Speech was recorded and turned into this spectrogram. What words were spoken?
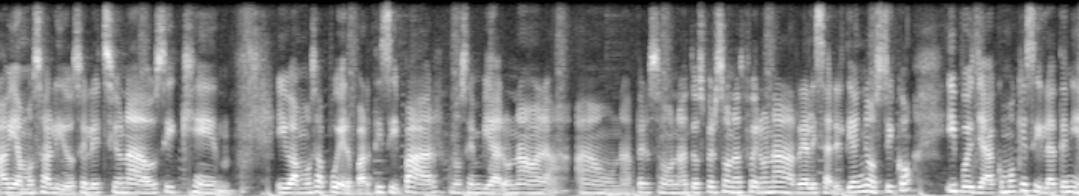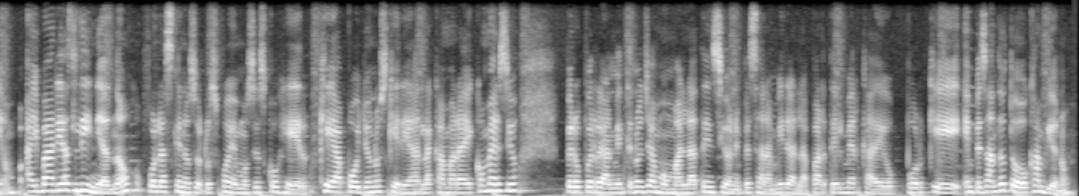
habíamos salido seleccionados y que íbamos a poder participar. Nos enviaron a, a una persona, dos personas fueron a realizar el diagnóstico y pues ya como que sí la tenían. Hay varias líneas, ¿no? Por las que nosotros podemos escoger qué apoyo nos quiere dar la Cámara de Comercio, pero pues realmente nos llamó más la atención empezar a mirar la parte del mercadeo porque empezando todo cambió, ¿no?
